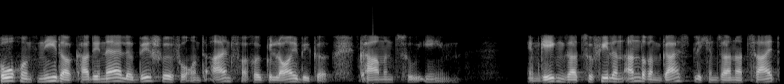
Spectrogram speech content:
Hoch und nieder, Kardinäle, Bischöfe und einfache Gläubige kamen zu ihm. Im Gegensatz zu vielen anderen Geistlichen seiner Zeit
